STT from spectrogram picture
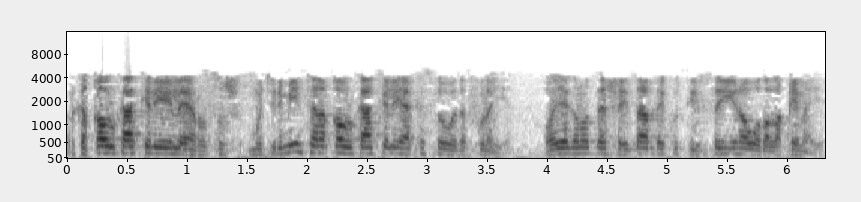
marka qawlkaa keliya leeyahin rusushu mujrimiintana qawlkaa keliyaa ka soo wada fulaya oo iyagana dee shaydaan bay ku tiirsan yihiin oo wada laqimaya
